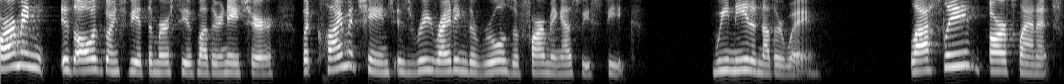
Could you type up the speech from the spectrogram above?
Farming is always going to be at the mercy of Mother Nature, but climate change is rewriting the rules of farming as we speak. We need another way. Lastly, our planet.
